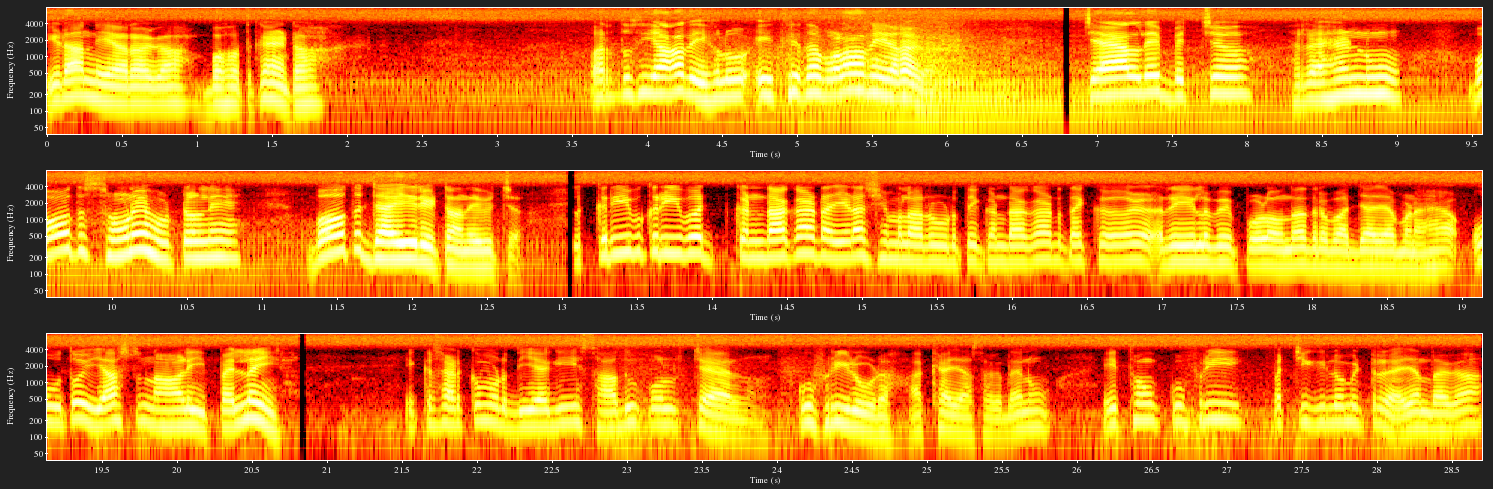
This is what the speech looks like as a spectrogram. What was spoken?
ਜਿਹੜਾ ਨਜ਼ਾਰਾ ਹੈਗਾ ਬਹੁਤ ਘੈਂਟ ਪਰ ਤੁਸੀਂ ਆਹ ਦੇਖ ਲਓ, ਇੱਥੇ ਤਾਂ ਬੜਾ ਨਜ਼ਾਰਾ ਹੈਗਾ ਚੈਲ ਦੇ ਵਿੱਚ ਰਹਿਣ ਨੂੰ ਬਹੁਤ ਸੋਹਣੇ ਹੋਟਲ ਨੇ, ਬਹੁਤ ਜਾਇਜ਼ ਰੇਟਾਂ ਦੇ ਵਿੱਚ। ਕਰੀਬ ਕਰੀਬ ਕੰਡਾ ਘਾਟ ਆ ਜਿਹੜਾ ਸ਼ਿਮਲਾ ਰੋਡ ਤੇ, ਕੰਡਾ ਘਾਟ ਦਾ ਇੱਕ ਰੇਲਵੇ ਪੁਲ ਆਉਂਦਾ, ਦਰਵਾਜ਼ਾ ਜਿਹਾ ਬਣਿਆ ਹੈ ਉਹ ਤੋਂ ਜਸਟ ਨਾਲ ਹੀ, ਪਹਿਲਾਂ ਹੀ ਇੱਕ ਸੜਕ ਮੁੜਦੀ ਹੈਗੀ, ਸਾਧੂ ਪੁਲ ਚੈਲ ਨੂੰ, ਕੁਫਰੀ ਰੋਡ ਆਖਿਆ ਜਾ ਸਕਦਾ ਇਹਨੂੰ। ਇੱਥੋਂ ਕੁਫਰੀ 25 ਕਿਲੋਮੀਟਰ ਰਹਿ ਜਾਂਦਾਗਾ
